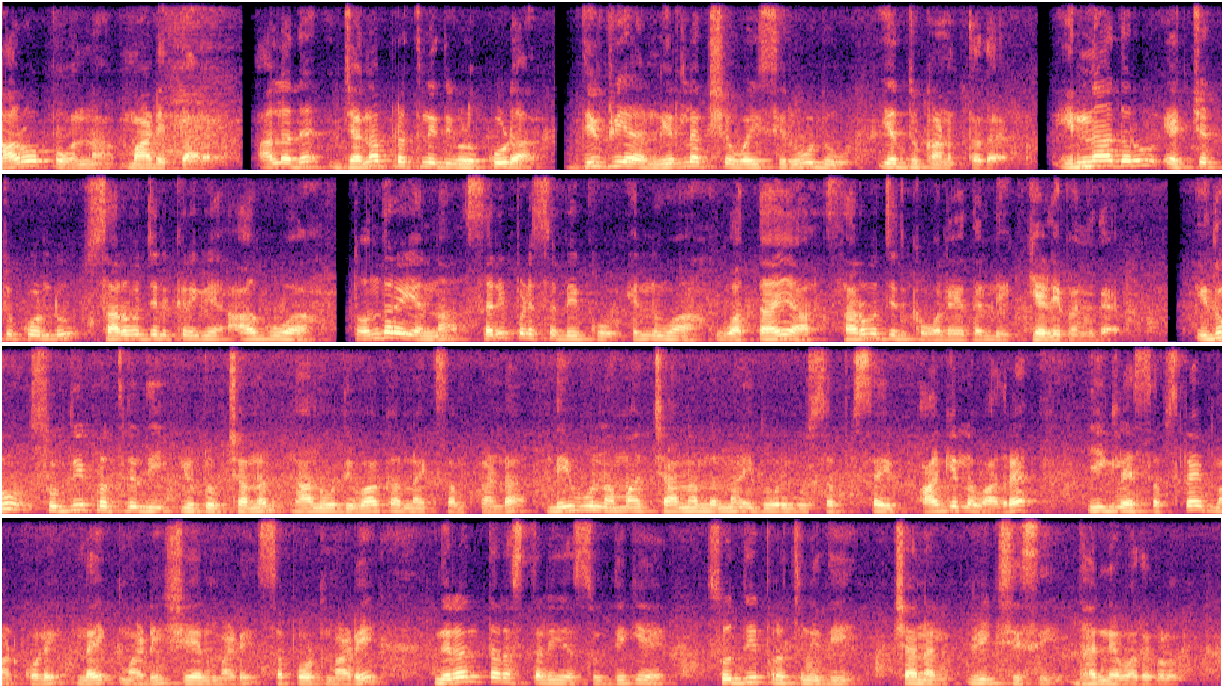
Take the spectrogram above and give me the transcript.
ಆರೋಪವನ್ನು ಮಾಡಿದ್ದಾರೆ. ಅಲ್ಲದೆ ಜನಪ್ರತಿನಿಧಿಗಳು ಕೂಡ ದಿವ್ಯ ನಿರ್ಲಕ್ಷ್ಯ ವಹಿಸಿರುವುದು ಎದ್ದು ಕಾಣುತ್ತದೆ. ಇನ್ನಾದರೂ ಎಚ್ಚೆತ್ತುಕೊಂಡು ಸಾರ್ವಜನಿಕರಿಗೆ ಆಗುವ ತೊಂದರೆಯನ್ನು ಸರಿಪಡಿಸಬೇಕು ಎನ್ನುವ ಒತ್ತಾಯ ಸಾರ್ವಜನಿಕ ವಲಯದಲ್ಲಿ ಕೇಳಿಬಂದಿದೆ ಇದು ಸುದ್ದಿ ಪ್ರತಿನಿಧಿ ಯೂಟ್ಯೂಬ್ ಚಾನಲ್. ನಾನು ದಿವಾಕರ್ ನಾಯ್ಕ್ ಸಂಪಂಡ ನೀವು ನಮ್ಮ ಚಾನಲನ್ನು ಇದುವರೆಗೂ ಸಬ್ಸ್ಕ್ರೈಬ್ ಆಗಿಲ್ಲವಾದರೆ ಈಗಲೇ ಸಬ್ಸ್ಕ್ರೈಬ್ ಮಾಡ್ಕೊಳ್ಳಿ, ಲೈಕ್ ಮಾಡಿ, ಶೇರ್ ಮಾಡಿ, ಸಪೋರ್ಟ್ ಮಾಡಿ. ನಿರಂತರ ಸ್ಥಳೀಯ ಸುದ್ದಿಗೆ ಸುದ್ದಿ ಪ್ರತಿನಿಧಿ ಚಾನಲ್ ವೀಕ್ಷಿಸಿ. ಧನ್ಯವಾದಗಳು.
